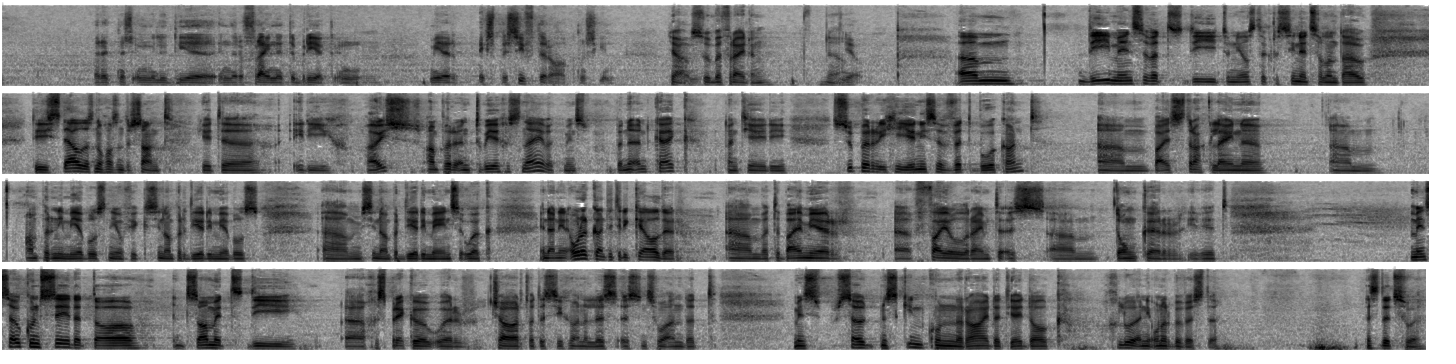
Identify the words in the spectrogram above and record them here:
ritmes en melodieë en refreine te breek en meer ekspressief te raak miskien. Ja, so bevryding. Ja. Ja. Ehm um, die mense wat die toneelstuk gesien het sal onthou die stel is nogals interessant. Jy het 'n uh, hierdie huis amper in twee gesny wat mens binne-in kyk, dan jy die super higieniese wit bokant. Ehm um, baie strak lyne ehm um, amper nie meubels nie of ek sien amper deur die meubels. Ehm um, sien amper deur die mense ook. En dan aan die onderkant het jy die kelder ehm um, wat 'n baie meer uh, vuil ruimte is, ehm um, donker, jy weet. Mense sou kon sê dat daar saam met die uh gesprekke oor chart wat 'n psigoanalis is en so aan dat mens sou miskien kon raai dat jy dalk glo in die onderbewuste. Is dit so?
